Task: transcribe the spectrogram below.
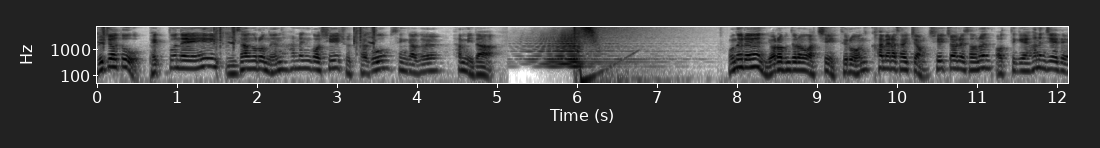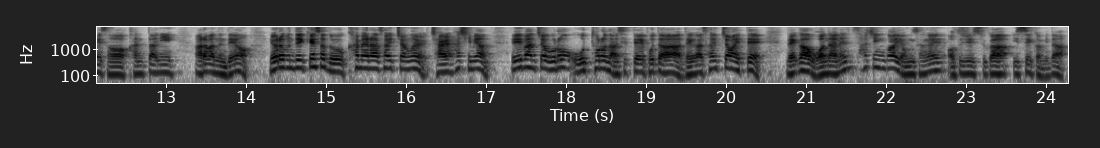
늦어도 100분의 1 이상으로는 하는 것이 좋다고 생각을 합니다. 오늘은 여러분들하고 같이 드론 카메라 설정 실전에서는 어떻게 하는지에 대해서 간단히 알아봤는데요. 여러분들께서도 카메라 설정을 잘 하시면 일반적으로 오토로 놨을 때보다 내가 설정할 때 내가 원하는 사진과 영상을 얻으실 수가 있을 겁니다.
